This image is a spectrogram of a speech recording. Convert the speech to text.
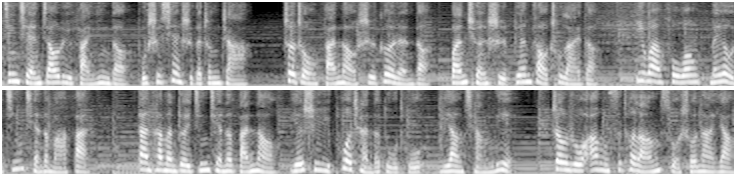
金钱焦虑反映的不是现实的挣扎，这种烦恼是个人的，完全是编造出来的。亿万富翁没有金钱的麻烦，但他们对金钱的烦恼也许与破产的赌徒一样强烈。正如阿姆斯特朗所说那样。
